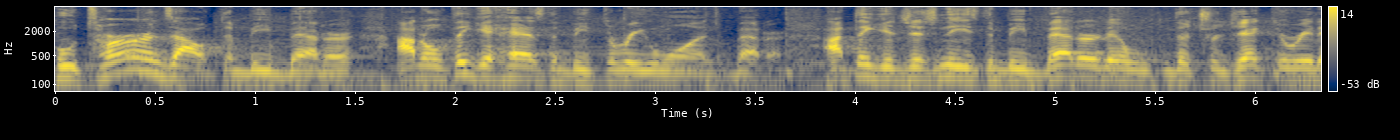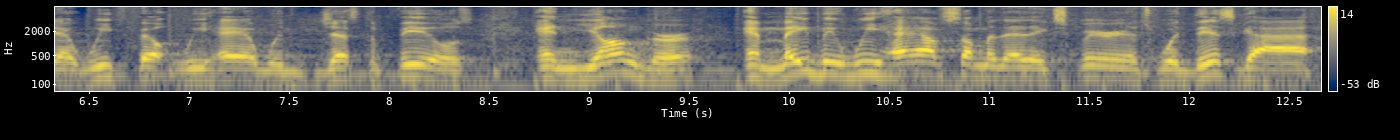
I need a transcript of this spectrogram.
who turns out to be better, I don't think it has to be three ones better. I think it just needs to be better than the trajectory that we felt we had with Justin Fields and younger. And maybe we have some of that experience with this guy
